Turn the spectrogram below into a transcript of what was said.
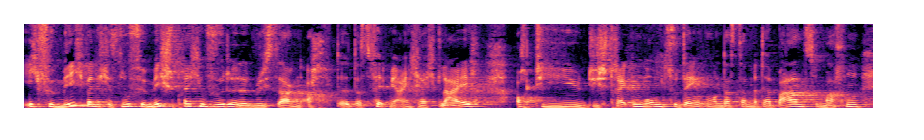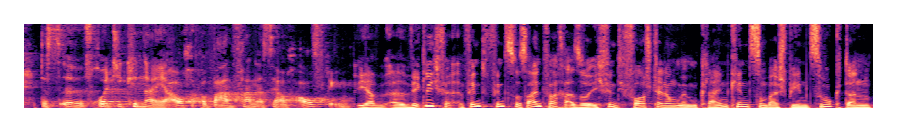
ich für mich, wenn ich jetzt nur für mich sprechen würde, dann würde ich sagen, ach, das fällt mir eigentlich recht leicht, auch die, die Strecken umzudenken und das dann mit der Bahn zu machen. Das äh, freut die Kinder ja auch. Bahnfahren ist ja auch aufregend. Ja, äh, wirklich, find, findest du es einfach? Also ich finde die Vorstellung mit einem kleinen Kind zum Beispiel im Zug, dann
